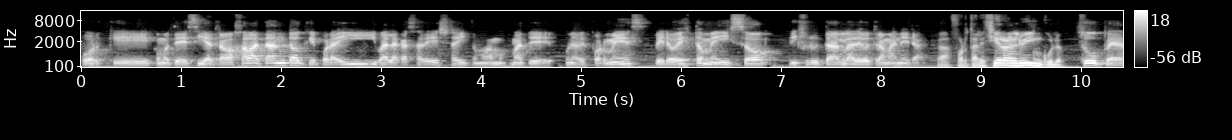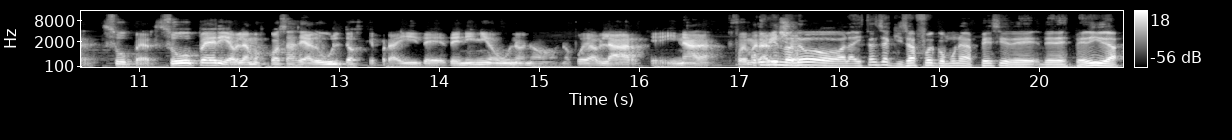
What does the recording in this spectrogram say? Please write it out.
porque, como te decía, trabajaba tanto que por ahí iba a la casa de ella y tomábamos mate una vez por mes, pero esto me hizo disfrutarla de otra manera. Ah, fortalecieron el vínculo. Súper, súper, súper, y hablamos cosas de adultos que por ahí de, niño uno no, no, puede hablar, eh, y nada, fue maravilloso. Viéndolo a la distancia quizás fue como una especie de, de despedida.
